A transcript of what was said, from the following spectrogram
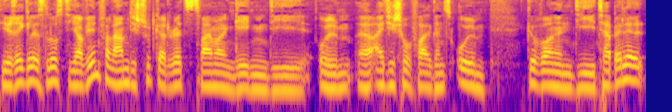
Die Regel ist lustig. Auf jeden Fall haben die Stuttgart Reds zweimal gegen die Ulm, äh, IT Show Falcons Ulm gewonnen. Die Tabelle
